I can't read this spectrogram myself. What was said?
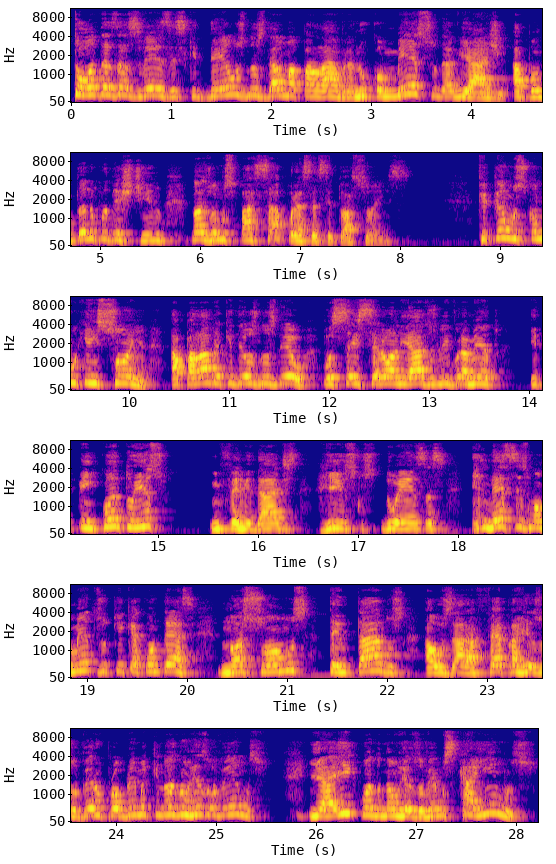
todas as vezes que Deus nos dá uma palavra no começo da viagem, apontando para o destino, nós vamos passar por essas situações. Ficamos como quem sonha. A palavra que Deus nos deu, vocês serão aliados do livramento. E enquanto isso, enfermidades, riscos, doenças. Nesses momentos, o que, que acontece? Nós somos tentados a usar a fé para resolver o problema que nós não resolvemos. E aí, quando não resolvemos, caímos,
